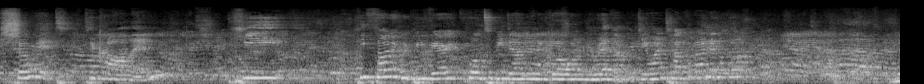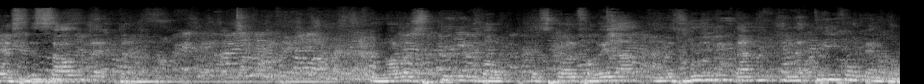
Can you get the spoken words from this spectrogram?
showed it to Colin, he he thought it would be very cool to be done in a Goan rhythm. Do you want to talk about it a little? Yes, this song that uh, Laura's speaking about is called Favela and it's usually done in a 3-4 tempo,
